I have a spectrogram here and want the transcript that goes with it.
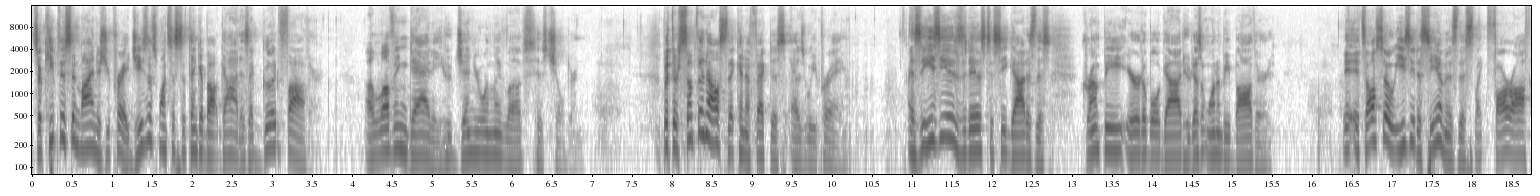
So keep this in mind as you pray. Jesus wants us to think about God as a good father, a loving daddy who genuinely loves his children. But there's something else that can affect us as we pray. As easy as it is to see God as this grumpy, irritable God who doesn't want to be bothered, it's also easy to see him as this like far off,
